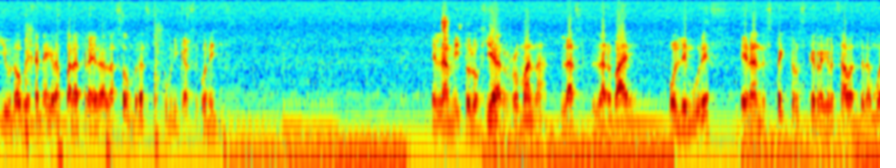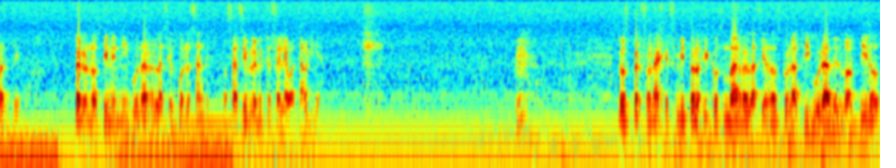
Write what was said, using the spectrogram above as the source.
y una oveja negra para atraer a las sombras y comunicarse con ellas. En la mitología romana, las larvae o lemures eran espectros que regresaban de la muerte pero no tienen ninguna relación con la sangre. O sea, simplemente se levantaba y ya. Los personajes mitológicos más relacionados con la figura del vampiro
